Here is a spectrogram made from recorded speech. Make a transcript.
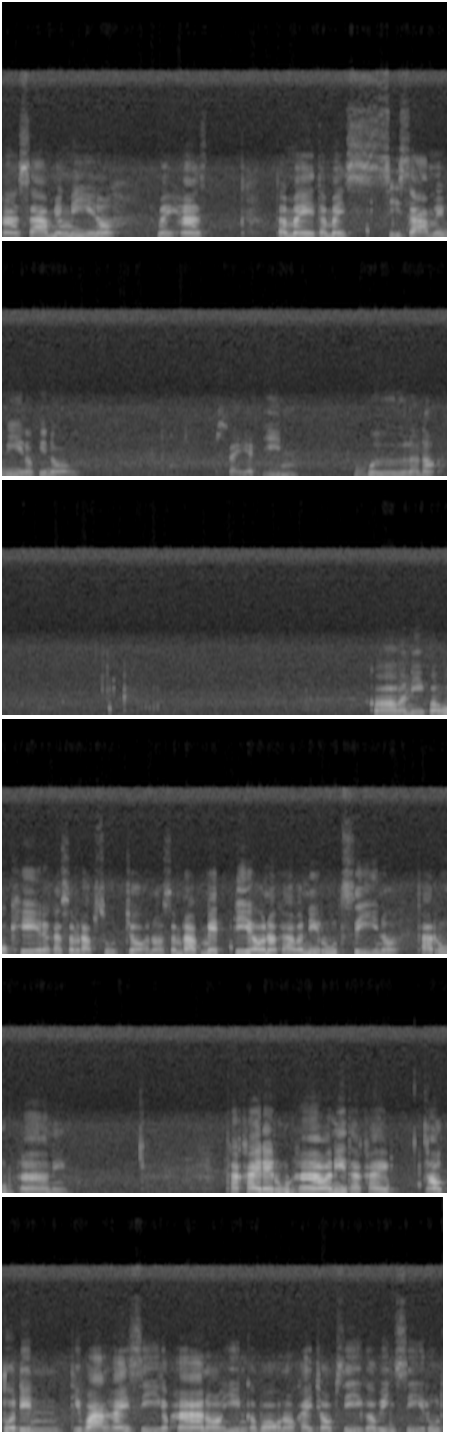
ห้าสามยังมีเนาะไม่ห้า ทำไมทำไมสี่สามไม่มีแล้วพี่น้อง ใส่แอดยินเบอร์แล้วเนาะก็วันนี้ก็โอเคนะคะสำหรับสูตรเจาะเนาะสำหรับเม็ดเดียวนะคะ วันนี้รูดสี่เนาะถ้ารูดห้านี่ถ้าใครได้รูดห้าวันนี้ถ้าใครเอาตัวเด่นที่วางให้สี่กับห้าเนาะยินก็บอกเนาะใครชอบสี่ก็วิ่งสี่รูด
